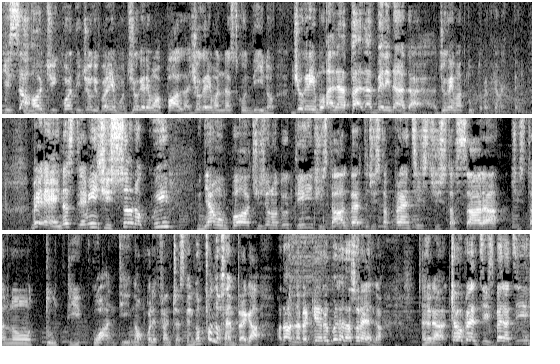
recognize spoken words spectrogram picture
Chissà oggi quanti giochi faremo Giocheremo a palla, giocheremo a nascondino Giocheremo alla palla avvelenata Giocheremo a tutto praticamente Bene, i nostri amici sono qui Vediamo un po', ci sono tutti? Ci sta Albert, ci sta Francis, ci sta Sara Ci stanno tutti quanti. No, quella è Francesca Mi confondo sempre, raga. Madonna, perché ero quella della sorella. Allora, ciao Francis, bella zi?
